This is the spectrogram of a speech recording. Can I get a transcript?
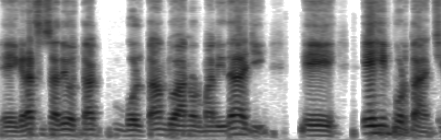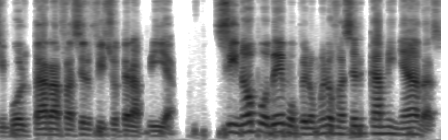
eh, graças a Deus, está voltando à normalidade, eh, é importante voltar a fazer fisioterapia. Se não podemos, pelo menos fazer caminhadas,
